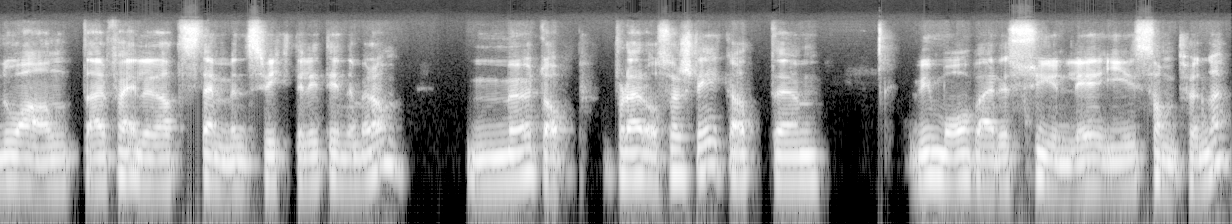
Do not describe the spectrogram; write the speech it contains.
noe annet er feil, eller at stemmen svikter litt innimellom. Møt opp. For det er også slik at vi må være synlige i samfunnet.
